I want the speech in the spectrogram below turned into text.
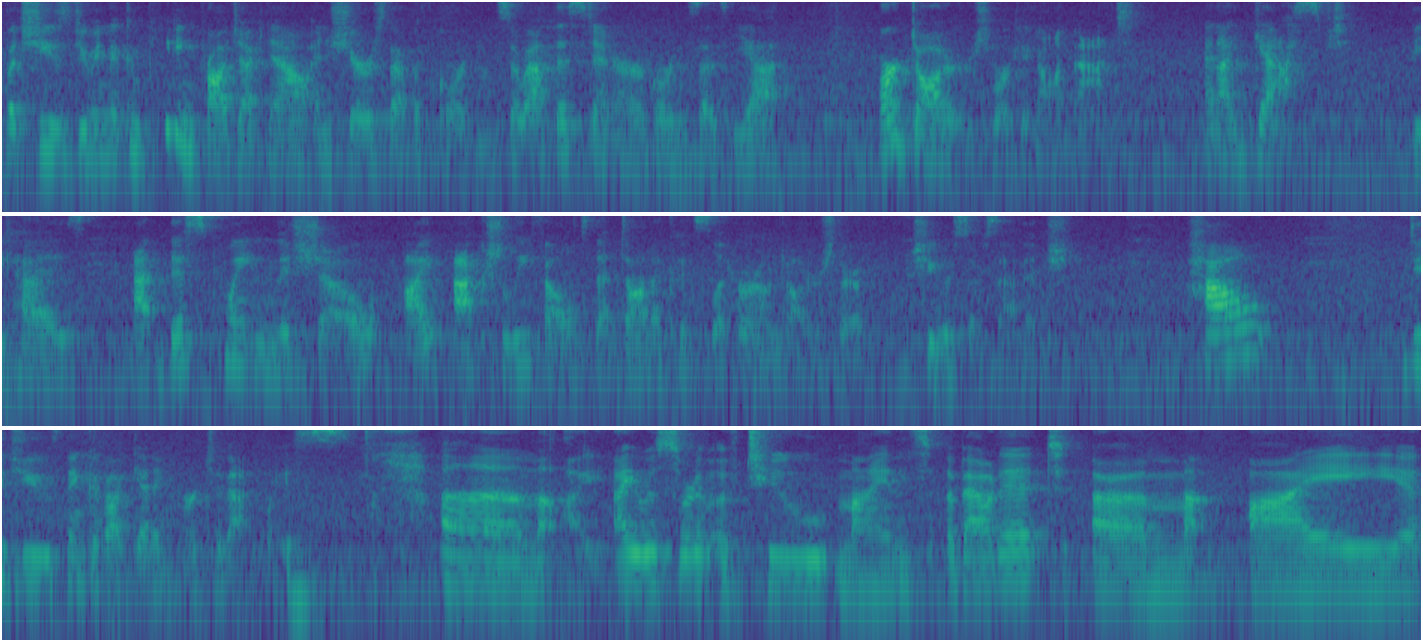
But she's doing a competing project now and shares that with Gordon. So at this dinner, Gordon says, Yeah, our daughter's working on that. And I gasped because at this point in this show, I actually felt that Donna could slit her own daughter's throat. She was so savage. How did you think about getting her to that place? Um, I, I was sort of of two minds about it. Um, I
